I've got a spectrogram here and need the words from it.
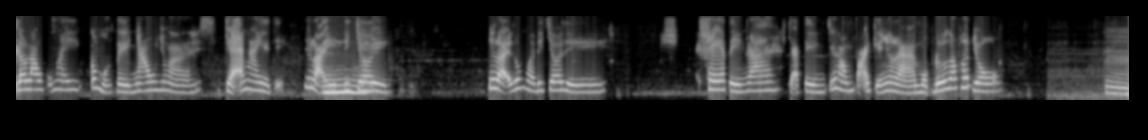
lâu lâu cũng hay có mượn tiền nhau nhưng mà trả ngay rồi chị với lại đi Ừm. chơi với lại lúc mà đi chơi thì share tiền ra trả tiền chứ không phải kiểu như là một đứa góp hết vô Ừ.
